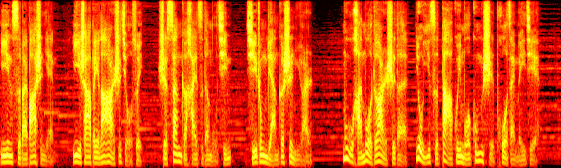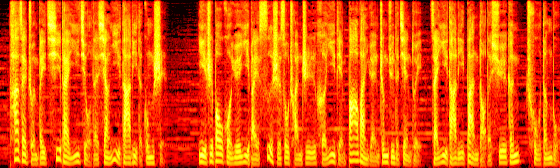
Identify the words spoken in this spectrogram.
因四百八十年，伊莎贝拉二十九岁，是三个孩子的母亲，其中两个是女儿。穆罕默德二世的又一次大规模攻势迫在眉睫，他在准备期待已久的向意大利的攻势。一支包括约一百四十艘船只和一点八万远征军的舰队，在意大利半岛的薛根处登陆。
